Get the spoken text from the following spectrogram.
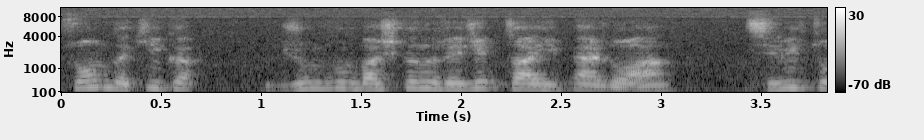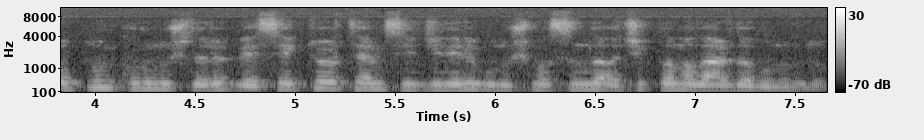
Son dakika, Cumhurbaşkanı Recep Tayyip Erdoğan, sivil toplum kuruluşları ve sektör temsilcileri buluşmasında açıklamalarda bulundu.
